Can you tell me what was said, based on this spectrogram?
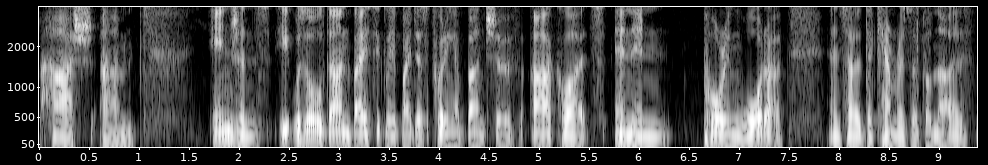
harsh um, engines. It was all done basically by just putting a bunch of arc lights and then pouring water, and so the cameras are beneath,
